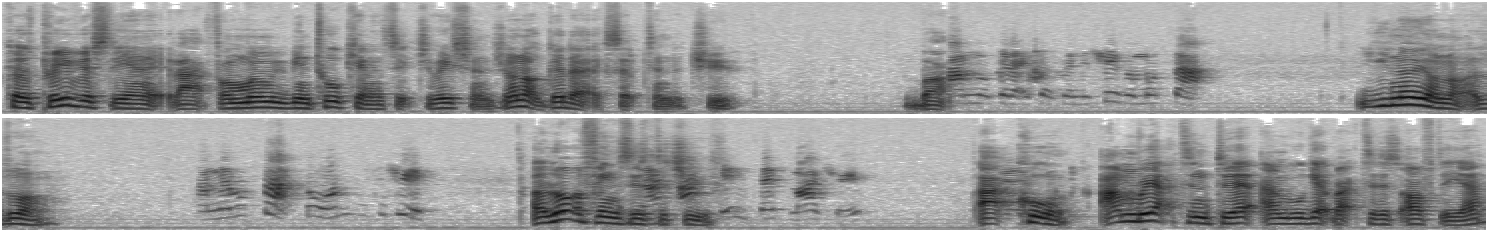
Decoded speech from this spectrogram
Because previously, in it, like from when we've been talking in situations, you're not good at accepting the truth. But I'm not gonna accept the truth, and what's that? you know you're not as well. And then what's that? Go on, what's the truth? A lot of things is the truth. happened, That's my truth. Alright, cool. I'm reacting to it, and we'll get back to this after, yeah.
